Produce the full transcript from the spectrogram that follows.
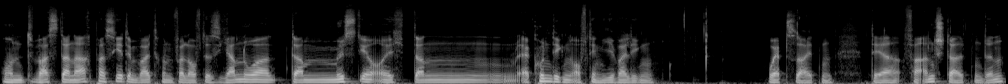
Und was danach passiert im weiteren Verlauf des Januar, da müsst ihr euch dann erkundigen auf den jeweiligen Webseiten der Veranstaltenden.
